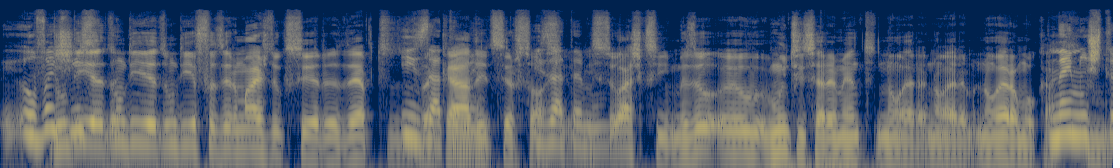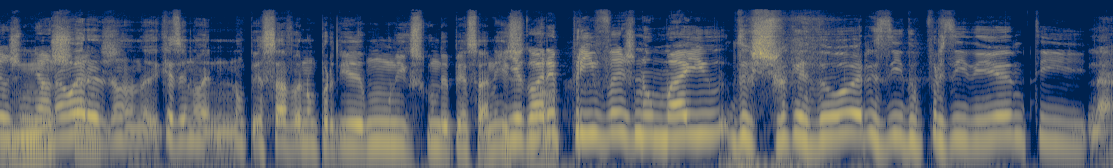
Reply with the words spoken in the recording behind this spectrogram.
eu vejo de um, dia, de, um dia, de um dia fazer mais do que ser adepto de Exatamente. bancada e de ser sócio. Exatamente. Isso eu acho que sim, mas eu, eu, muito sinceramente não era, não, era, não era o meu caso. Nem nos teus melhores não era, não, Quer dizer, não, não, pensava, não perdia um único segundo a pensar nisso. E agora não. privas no meio dos jogadores e do presidente e, não,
